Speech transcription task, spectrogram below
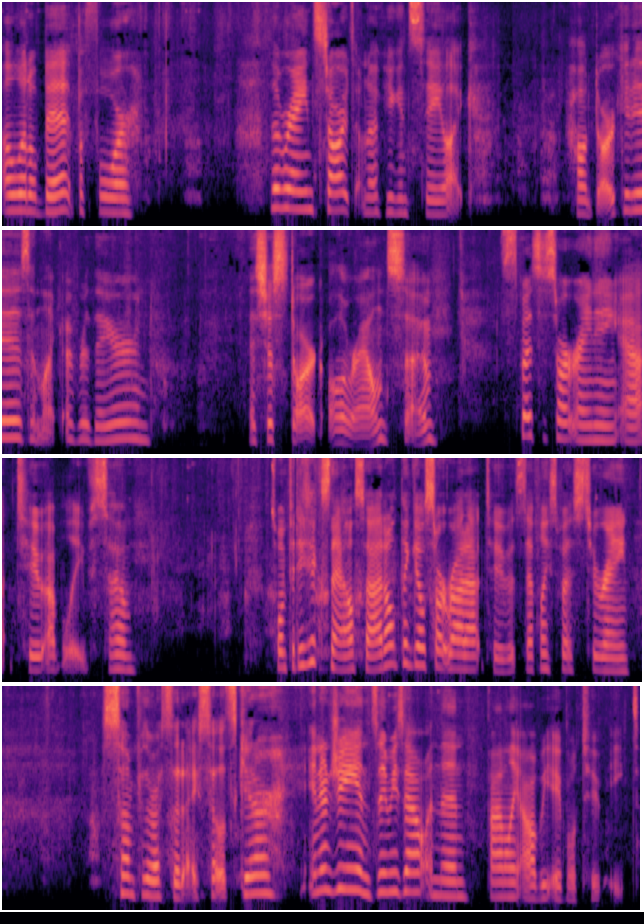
a little bit before the rain starts. I don't know if you can see like how dark it is and like over there and it's just dark all around. So supposed to start raining at 2, I believe. So it's 156 now, so I don't think it'll start right at 2, but it's definitely supposed to rain some for the rest of the day. So let's get our energy and zoomies out, and then finally I'll be able to eat.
